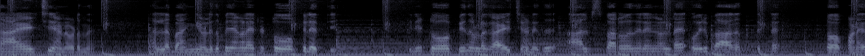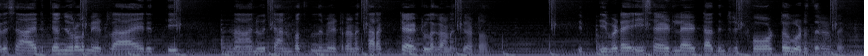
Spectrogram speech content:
കാഴ്ചയാണ് അവിടെ നിന്ന് നല്ല ഭംഗിയുള്ളത്. ഇപ്പോൾ ഞങ്ങൾ ഏറ്റവും ടോപ്പിലെത്തി. ഇനി ടോപ്പിൽ നിന്നുള്ള കാഴ്ചയാണ് ഇത്. ആൽപ്സ് പർവതനിരങ്ങളുടെ ഒരു ഭാഗത്തിന്റെ ടോപ്പാണ്. ഏകദേശം ആയിരത്തി അഞ്ഞൂറോളം മീറ്റർ ആയിരത്തി നാനൂറ്റി അൻപത്തൊന്ന് മീറ്ററാണ് കറക്റ്റ് ആയിട്ടുള്ള കണക്ക് കേട്ടോ. ഇവിടെ ഈ സൈഡിലായിട്ട് അതിന്റെ ഒരു ഫോട്ടോ കൊടുത്തിട്ടുണ്ട്.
